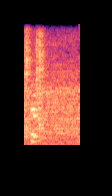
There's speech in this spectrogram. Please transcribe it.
Okay.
